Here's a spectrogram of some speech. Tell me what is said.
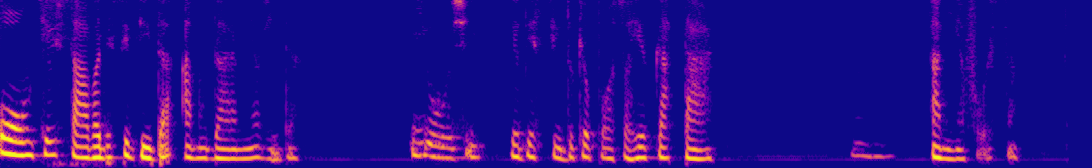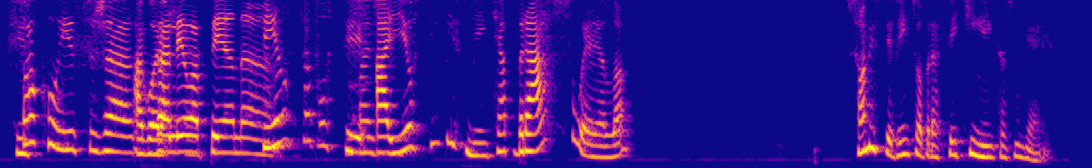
Ontem eu estava decidida a mudar a minha vida. E hoje eu decido que eu posso resgatar uhum. a minha força. Só com isso já Agora, valeu a pena. Pensa você. Imagina. Aí eu simplesmente abraço ela. Só nesse evento eu abracei 500 mulheres.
